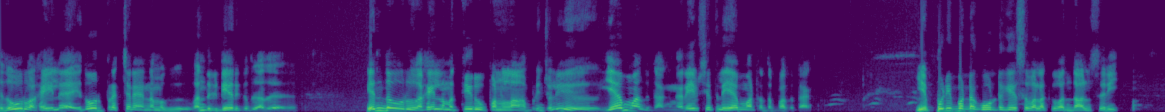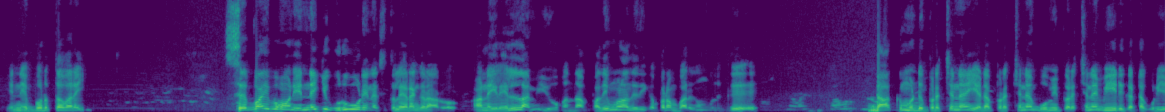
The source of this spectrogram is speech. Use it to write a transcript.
ஏதோ ஒரு வகையில ஏதோ ஒரு பிரச்சனை நமக்கு வந்துகிட்டே இருக்குது. அது எந்த ஒரு வகையில் நம்ம தீர்வு பண்ணலாம் அப்படின்னு சொல்லி ஏமாந்துட்டாங்க. நிறைய விஷயத்துல ஏமாற்றத்தை பார்த்துட்டாங்க. எப்படிப்பட்ட கோர்ட்டு கேஸ் வழக்கு வந்தாலும் சரி என்னை பொறுத்தவரை செவ்வாய் பகவான் என்னைக்கு குருவோடைய நட்சத்திரத்தில் இறங்குறாரோ அன்னைக்கு எல்லாமே யோகம் தான். பதிமூணாம் தேதிக்கு அப்புறம் பாருங்க உங்களுக்கு. டாக்குமெண்ட் பிரச்சனை இட பிரச்சனை பூமி பிரச்சனை வீடு கட்டக்கூடிய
